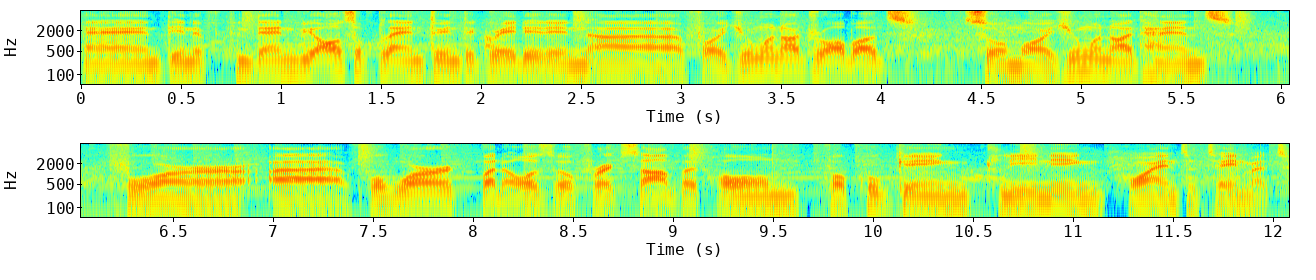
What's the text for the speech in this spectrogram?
And then we also plan to integrate it in uh, for humanoid robots, so more humanoid hands, for, uh, for work, but also, for example, at home, for cooking, cleaning, or entertainment.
